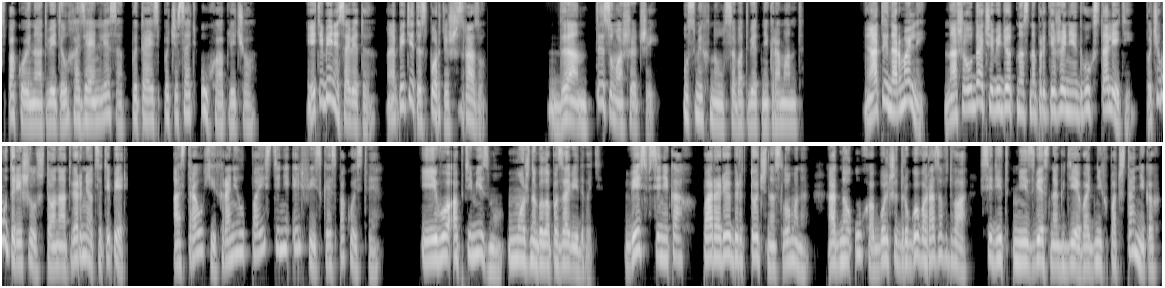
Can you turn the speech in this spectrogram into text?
спокойно ответил хозяин леса, пытаясь почесать ухо о плечо. «И тебе не советую. Аппетит испортишь сразу». «Дан, ты сумасшедший», — усмехнулся в ответ некромант. «А ты нормальный? Наша удача ведет нас на протяжении двух столетий. Почему ты решил, что она отвернется теперь?» Остроухий хранил поистине эльфийское спокойствие. И его оптимизму можно было позавидовать. Весь в синяках, пара ребер точно сломана, одно ухо больше другого раза в два, сидит неизвестно где в одних подштанниках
